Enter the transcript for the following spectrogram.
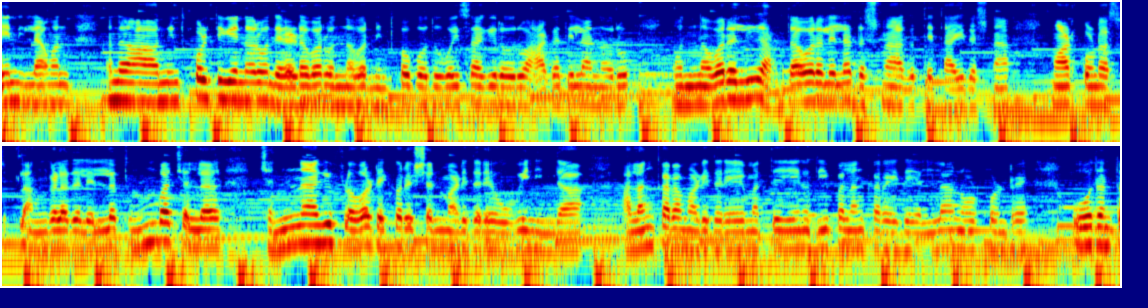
ಏನಿಲ್ಲ. ಒಂದು ನಿಂತ್ಕೊಳ್ತೀವಿ ಅನ್ನೋರು ಒಂದು ಎರಡು ಅವರ್ ಒನ್ ಅವರ್ ನಿಂತ್ಕೋಬೋದು. ವಯಸ್ಸಾಗಿರೋರು ಆಗೋದಿಲ್ಲ ಅನ್ನೋರು ಒನ್ ಅವರಲ್ಲಿ ಅರ್ಧ ಅವರಲ್ಲೆಲ್ಲ ದರ್ಶನ ಆಗುತ್ತೆ. ತಾಯಿ ದರ್ಶನ ಮಾಡಿಕೊಂಡು ಆ ಸುತ್ತಲ ಅಂಗಳದಲ್ಲೆಲ್ಲ ತುಂಬ ಚೆಲ್ಲ, ಚೆನ್ನಾಗಿ ಫ್ಲವರ್ ಡೆಕೋರೇಷನ್ ಮಾಡಿದ್ದಾರೆ ಹೂವಿನಿಂದ. ಅಲಂಕಾರ ಮಾಡಿದ್ದಾರೆ. ಮತ್ತು ಏನು ದೀಪ ಅಲಂಕಾರ ಇದೆ ಎಲ್ಲ ನೋಡಿಕೊಂಡ್ರೆ ಹೋದಂಥ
